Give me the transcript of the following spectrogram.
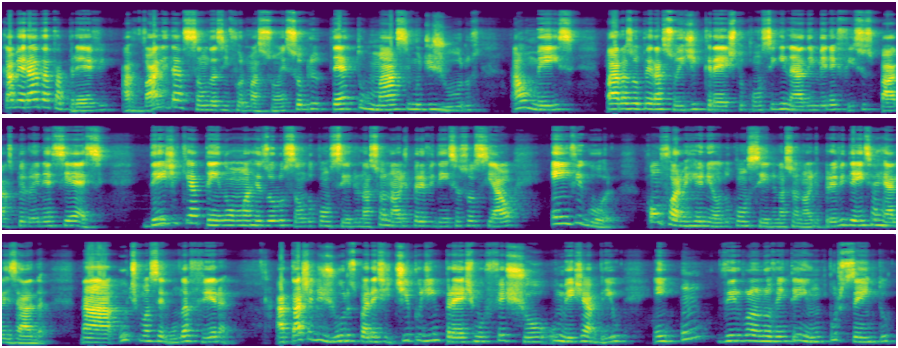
Caberá à DataPrev a validação das informações sobre o teto máximo de juros ao mês para as operações de crédito consignado em benefícios pagos pelo INSS desde que atendam a uma resolução do Conselho Nacional de Previdência Social em vigor, conforme reunião do Conselho Nacional de Previdência realizada na última segunda-feira. A taxa de juros para esse tipo de empréstimo fechou o mês de abril em 1,91%,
